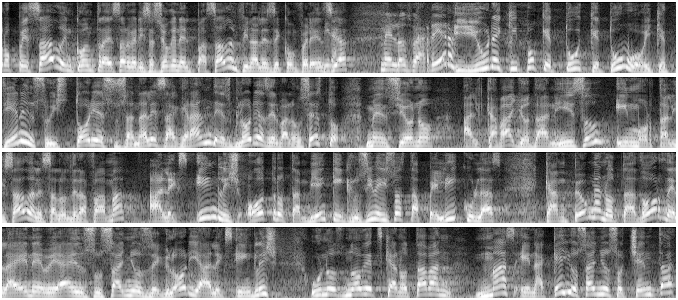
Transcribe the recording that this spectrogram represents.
tropezado en contra de esa organización en el pasado en finales de conferencia. Mira, me los barrieron. Y un equipo que, tu- que tuvo y que tiene en su historia, en sus anales, a grandes glorias del baloncesto. Menciono al caballo Dan Issel, inmortalizado en el Salón de la Fama. Alex English, otro también que inclusive hizo hasta películas. Campeón anotador de la NBA en sus años de gloria, Alex English. Unos Nuggets que anotaban más en aquellos años 80,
